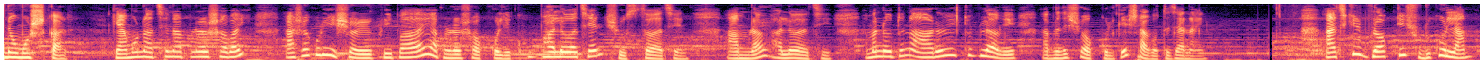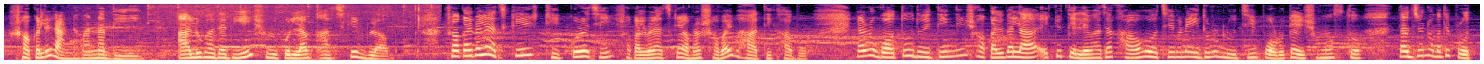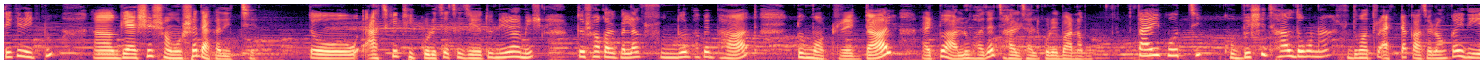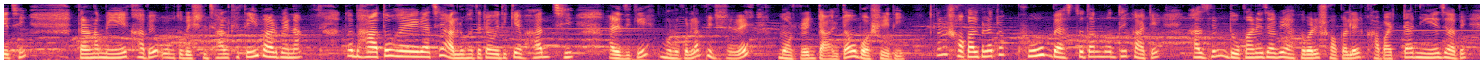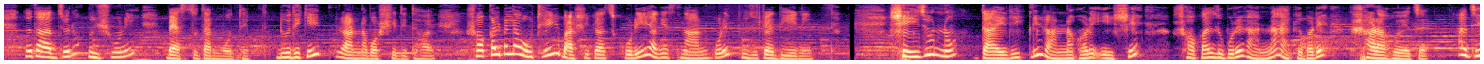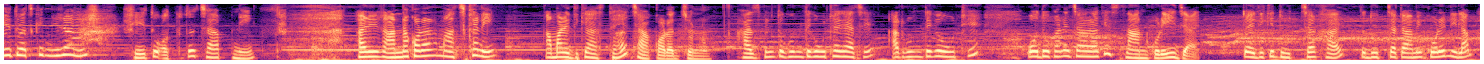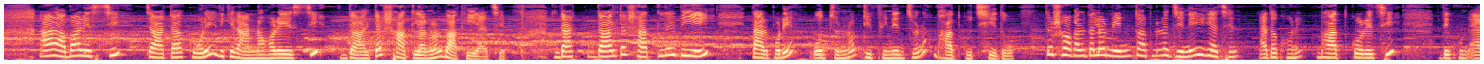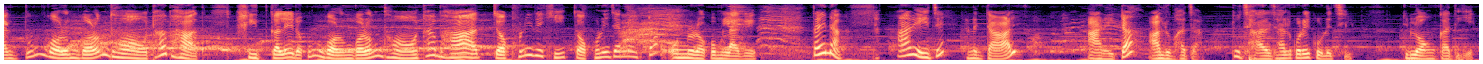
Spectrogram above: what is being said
নমস্কার। কেমন আছেন আপনারা সবাই? আশা করি ঈশ্বরের কৃপায় আপনারা সকলে খুব ভালো আছেন, সুস্থ আছেন, আমরাও ভালো আছি। আমার নতুন আরও একটি ব্লগে আপনাদের সকলকে স্বাগত জানাই। আজকের ব্লগটি শুরু করলাম সকালে রান্নাবান্না দিয়েই। আলু ভাজা দিয়েই শুরু করলাম আজকের ব্লগ। সকালবেলা আজকে ঠিক করেছি, সকালবেলা আজকে আমরা সবাই ভাতই খাব। কারণ গত দুই, তিন দিন সকালবেলা একটু তেলে ভাজা খাওয়া হয়েছে মানে এই ধরুন লুচি, পরোটা এই সমস্ত, তার জন্য আমাদের প্রত্যেকের একটু গ্যাসের সমস্যা দেখা দিচ্ছে। তো আজকে ঠিক করেছি, আজকে যেহেতু নিরামিষ, তো সকালবেলা সুন্দরভাবে ভাত, একটু মটরের ডাল আর একটু আলু ভাজা ঝাল ঝাল করে বানাবো। তাই করছি। খুব বেশি ঝাল দেবো না, শুধুমাত্র একটা কাঁচা লঙ্কাই দিয়েছি। কেননা মেয়ে খাবে, ও তো বেশি ঝাল খেতেই পারবে না। তো ভাতও হয়ে গেছে, আলু ভাজাটা ওইদিকে ভাজছি। আর এদিকে মনে করলাম প্রেশারে মটরের ডালটাও বসিয়ে দিই। কারণ সকালবেলাটা খুব ব্যস্ততার মধ্যে কাটে। হাজব্যান্ড দোকানে যাবে, একেবারে সকালের খাবারটা নিয়ে যাবে। তো তার জন্য ভীষণই ব্যস্ততার মধ্যে। দুদিকেই রান্না বসিয়ে দিতে হয়। সকালবেলা উঠেই বাসি কাজ করেই আগে স্নান করে পুজোটা দিয়ে নিই। সেই জন্য ডাইরেক্টলি রান্নাঘরে এসে সকাল দুপুরে রান্না একেবারে সারা হয়ে যায়। আর যেহেতু আজকে নিরামিষ, সেহেতু অতটা চাপ নেই। আর এই রান্না করার মাঝখানেই আমার এদিকে আসতে হয় চা করার জন্য। হাজব্যান্ড তো ঘুম থেকে উঠে গেছে। আর ঘুম থেকে উঠে ও দোকানে যাওয়ার আগে স্নান করেই যায়। তো এদিকে দুধ চা খায়। তো দুধ চাটা আমি করে নিলাম। আর আবার এসছি, চাটা করে এদিকে রান্নাঘরে এসছি। ডালটা সাঁতলানোর বাকি আছে। ডালটা সাঁতলে দিয়েই তারপরে ওর জন্য টিফিনের জন্য ভাত গুছিয়ে দেবো। তো সকালবেলার মেনু তো আপনারা জেনেই গেছেন, এতক্ষণে ভাত করেছি। দেখুন, একদম গরম গরম ধোঁয়া ওঠা ভাত। শীতকালে এরকম গরম গরম ধোঁয়া ওঠা ভাত যখনই দেখি তখনই যেন একটা অন্যরকম লাগে। তাই না? আর এই যে এখানে ডাল আর এটা আলু ভাজা, একটু ঝাল ঝাল করে করেছি, একটু লঙ্কা দিয়ে।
